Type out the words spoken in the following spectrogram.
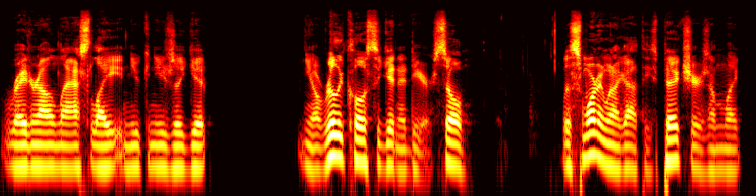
right around last light and you can usually get you know really close to getting a deer. So this morning when I got these pictures, I'm like,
